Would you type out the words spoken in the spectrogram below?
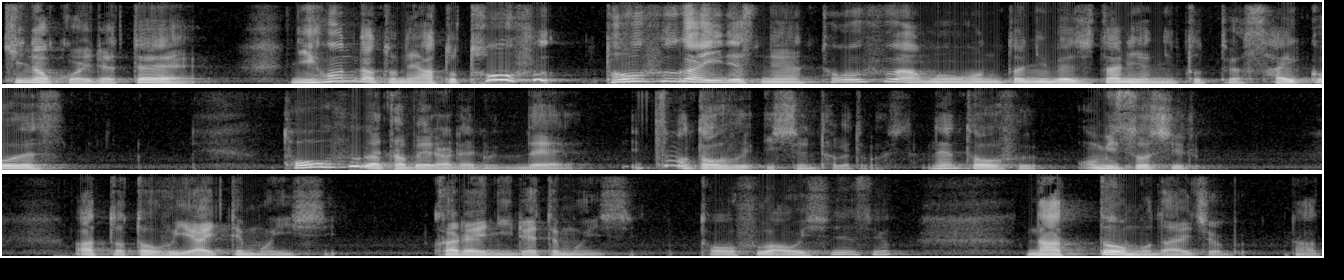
きのこ入れて日本だとねあと豆腐。豆腐がいいですね。豆腐はもう本当にベジタリアンにとっては最高です。豆腐が食べられるんでいつも豆腐一緒に食べてましたね豆腐。お味噌汁。あと豆腐焼いてもいいしカレーに入れてもいいし。豆腐は美味しいですよ。納豆も大丈夫。納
